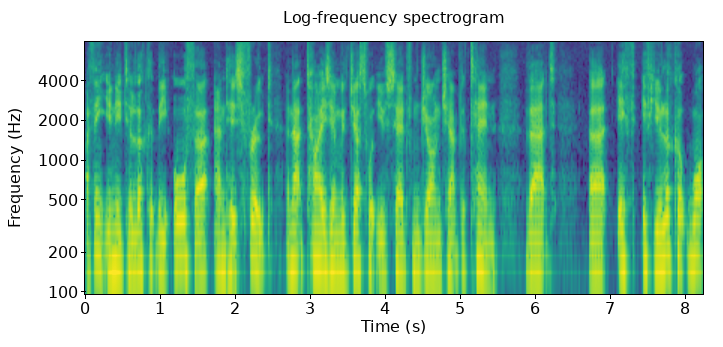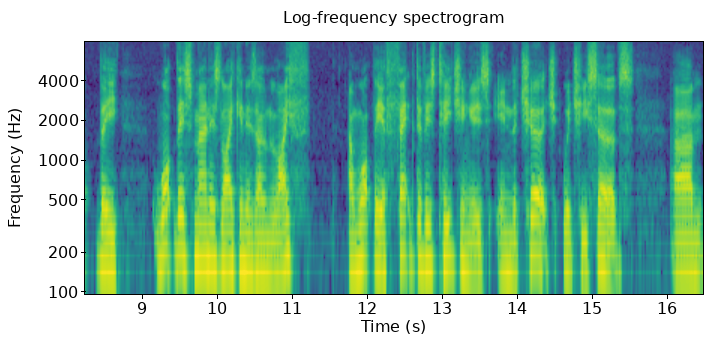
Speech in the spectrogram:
I think you need to look at the author and his fruit, and that ties in with just what you've said from John chapter ten. That uh, if if you look at what the what this man is like in his own life, and what the effect of his teaching is in the church which he serves, um,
